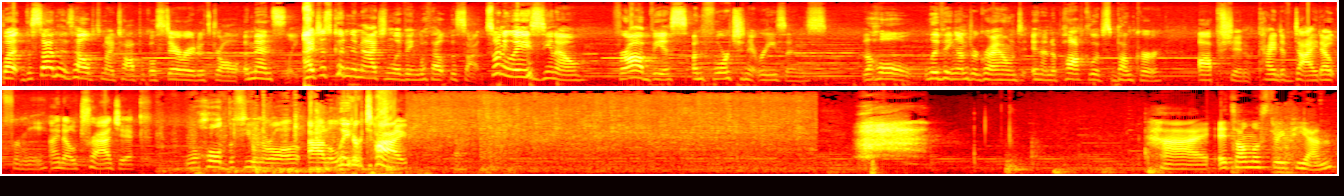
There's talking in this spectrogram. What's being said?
but the sun has helped my topical steroid withdrawal immensely. I just couldn't imagine living without the sun. So anyways, you know, for obvious, unfortunate reasons, the whole living underground in an apocalypse bunker option kind of died out for me. I know, tragic. We'll hold the funeral at a later time. Hi. It's almost 3 p.m.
